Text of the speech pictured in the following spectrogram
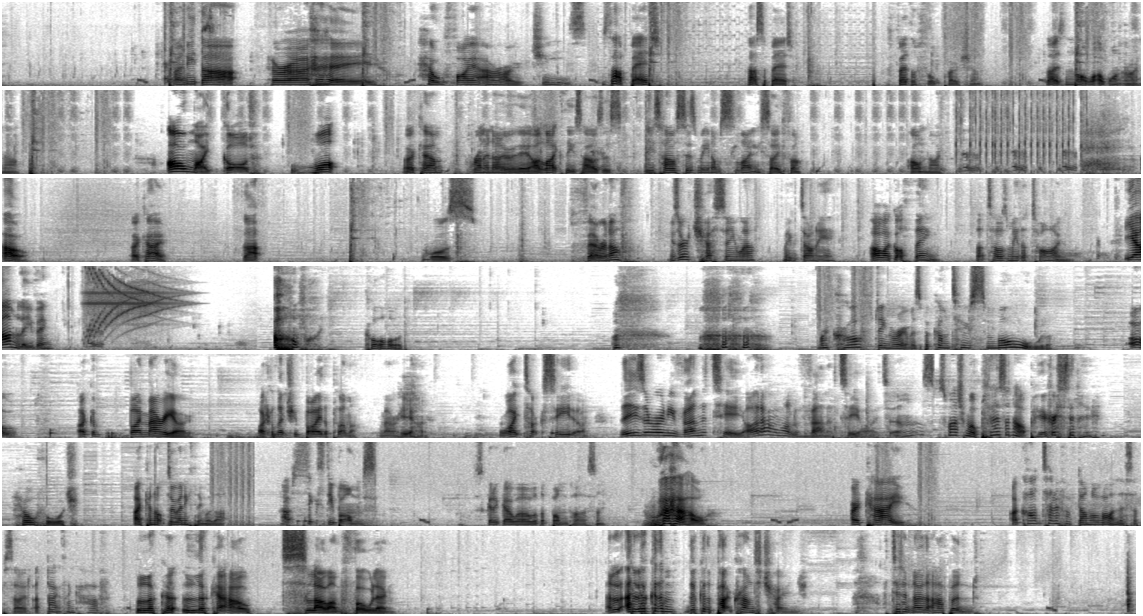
I need that! Hooray! Hellfire arrow. Jeez. Is that a bed? That's a bed. Featherfall potion. That is not what I want right now. Oh my god! What? Okay, I'm running over here. I like these houses. These houses mean I'm slightly safer. Oh no. Oh. Okay. That was fair enough. Is there a chest anywhere? Maybe down here? Oh, I got a thing. That tells me the time. Yeah, I'm leaving. Oh my god. my crafting room has become too small. Oh, I can buy Mario. I can literally buy the plumber. Mario. White tuxedo. These are only vanity. I don't want vanity items. It's much more pleasant up here, isn't it? Hellforge. I cannot do anything with that. I have 60 bombs. It's gonna go well with a bomb person. Wow! Okay. I can't tell if I've done a lot in this episode. I don't think I have. Look at look at how slow I'm falling. And, and look at them look at the background change. I didn't know that happened. Oh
